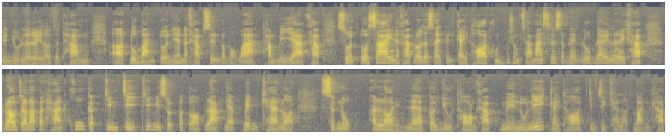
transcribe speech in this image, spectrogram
กันอยู่เลย เราจะทำตัวบันตัวเนี้ยนะครับซึ่งต้องบอกว่าทำไม่ยากครับ ส่วนตัวไส้นะครับเราจะใส่เป็นไก่ทอด คุณผู้ชมสามารถซื้อสำเร็จรูปได้เลยครับ เราจะรับประทานคู่กับกิมจิที่มีส่วนประกอบหลักเนี่ยเป็นแครอทสนุกอร่อยแล้วก็อยู่ท้องครับ เมนูนี้ไก่ทอดกิมจิแครอทบันครับ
